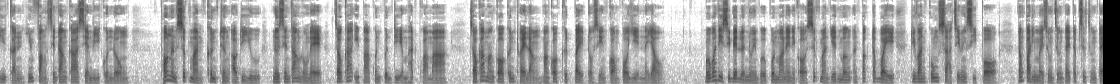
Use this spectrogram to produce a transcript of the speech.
ยื้อกันหิมฝั่งเส้นทางกาเสียนวีกวนดงพ้องนั้นซึกมันขึ้นถึงเอาที่อยู่เนื้อเส้นทางลงแลเจ้าก้าอีปาคนปืนตีอำหัดกว่ามา เจ้าก้ามังก็ขึ้นถอยหลังมังก็กึดไปต่อเสียงกองป้อเย็นในเย้าเมื่อวันที่11เดือนหน่วยเบอร์ปนมาในในก็ซึกมันเย็นเมืองอันปักตับไว้ที่วันกุ้งสาเจเวงสีปอทั้งปาริไม่สูงจึงได้ตับซึกจึงได้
